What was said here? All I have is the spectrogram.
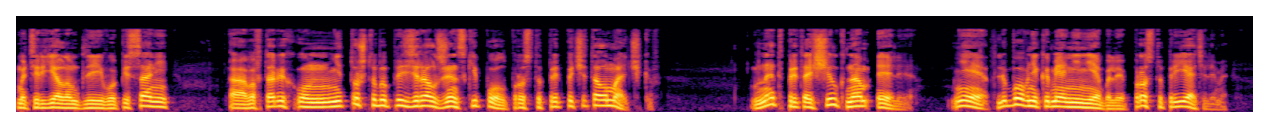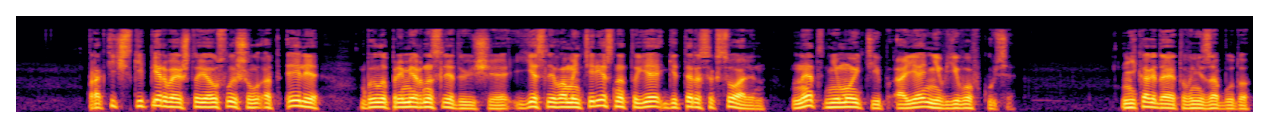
материалом для его писаний, а во-вторых, он не то чтобы презирал женский пол, просто предпочитал мальчиков. Нед притащил к нам Элли. Нет, любовниками они не были, просто приятелями. Практически первое, что я услышал от Элли, было примерно следующее. «Если вам интересно, то я гетеросексуален. Нед не мой тип, а я не в его вкусе». Никогда этого не забуду.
